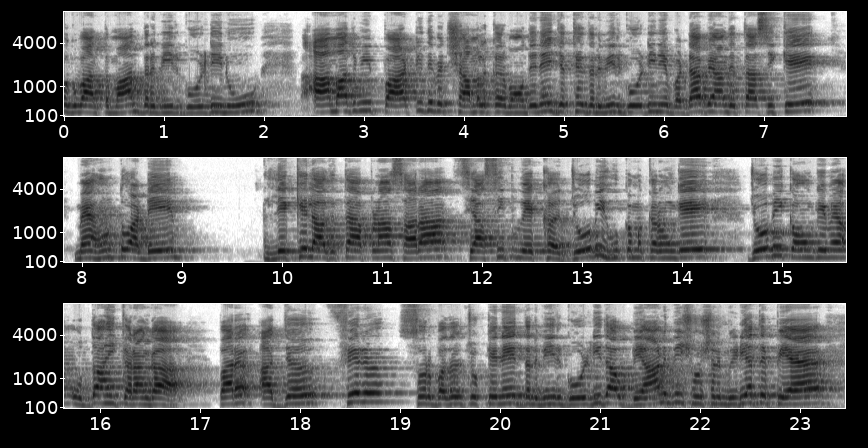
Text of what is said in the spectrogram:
ਭਗਵੰਤ ਮਾਨ ਦਲਵੀਰ ਗੋਲਡੀ ਨੂੰ ਆਮ ਆਦਮੀ ਪਾਰਟੀ ਦੇ ਵਿੱਚ ਸ਼ਾਮਲ ਕਰਵਾਉਂਦੇ ਨੇ, ਜਿੱਥੇ ਦਲਵੀਰ ਗੋਲਡੀ ਨੇ ਵੱਡਾ ਬਿਆਨ ਦਿੱਤਾ ਸੀ ਕਿ ਮੈਂ ਹੁਣ ਤੁਹਾਡੇ ਲੇਖੇ ਲਾ ਦਿੱਤਾ ਆਪਣਾ ਸਾਰਾ ਸਿਆਸੀ ਭਵਿੱਖ, ਜੋ ਵੀ ਹੁਕਮ ਕਰੋਗੇ, ਜੋ ਵੀ ਕਹੋਗੇ ਮੈਂ ਉਦਾਂ ਹੀ ਕਰਾਂਗਾ ਪਰ ਅੱਜ ਫਿਰ ਸੁਰ ਬਦਲ ਚੁੱਕੇ ਨੇ, ਦਲਵੀਰ ਗੋਲਡੀ ਦਾ ਬਿਆਨ ਵੀ ਸੋਸ਼ਲ ਮੀਡੀਆ ਤੇ ਪਿਆ ਹੈ।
